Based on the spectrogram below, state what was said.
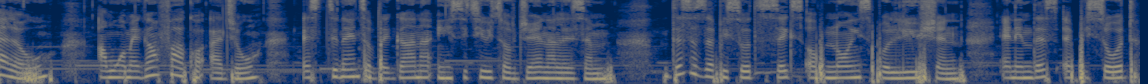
I'm Womegan Fako Ajo, a student of the Ghana Institute of Journalism. This is episode 6 of Noise Pollution, and in this episode,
